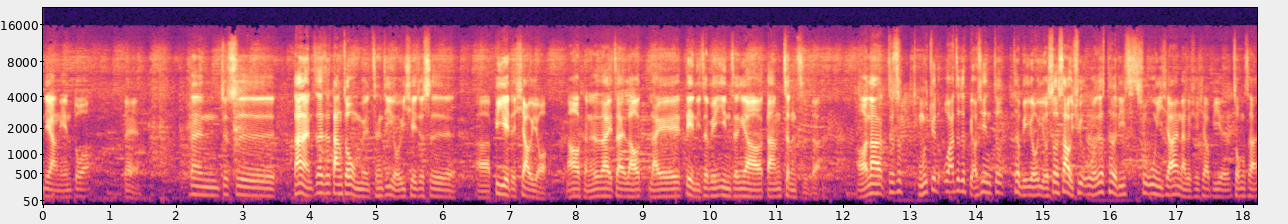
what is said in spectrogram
两年多，对，但就是当然在这当中，我们曾经有一些就是呃毕业的校友，然后可能在在劳来店里这边应征要当正职的，哦，那就是我们觉得哇这个表现就特别有，有时候稍微去我就特地去问一下哎哪个学校毕业的，中山，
